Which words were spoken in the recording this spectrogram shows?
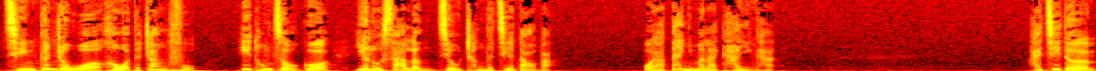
请跟着我和我的丈夫一同走过耶路撒冷旧城的街道吧，我要带你们来看一看。还记得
